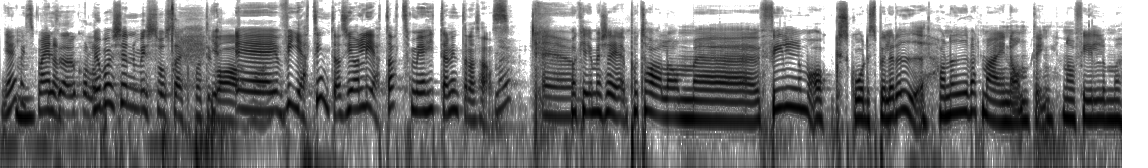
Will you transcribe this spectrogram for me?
jag är faktiskt med i den. Jag bara känner mig så säker på att det var... Eh, jag vet inte. Alltså jag har letat men jag hittar den inte någonstans. Eh, Okej, men tjejer, på tal om eh, film och skådespeleri. Har ni varit med i någonting? Någon film?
